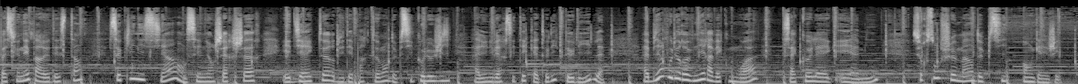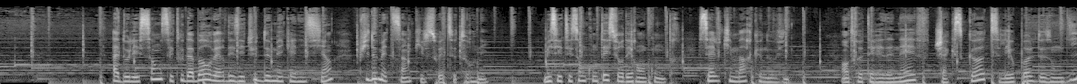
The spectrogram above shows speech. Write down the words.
Passionné par le destin, ce clinicien, enseignant-chercheur et directeur du département de psychologie à l'Université catholique de Lille, a bien voulu revenir avec moi, sa collègue et amie, sur son chemin de psy engagé. Adolescent, c'est tout d'abord vers des études de mécanicien, puis de médecin qu'il souhaite se tourner. Mais c'était sans compter sur des rencontres, celles qui marquent nos vies. Entre Theresa Neff, Jacques Scott, Léopold de Zondy,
